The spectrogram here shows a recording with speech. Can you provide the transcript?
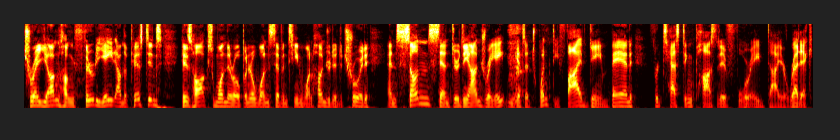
Trae Young hung 38 on the Pistons. His Hawks won their opener 117 100 in Detroit. And Suns center DeAndre Ayton gets a 25 game ban for testing positive for a diuretic.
